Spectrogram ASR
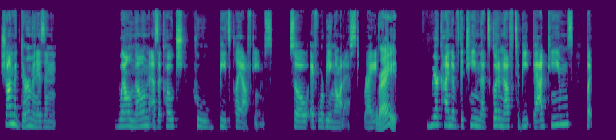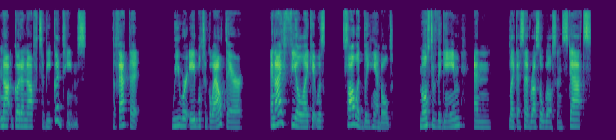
Sean McDermott isn't well known as a coach who beats playoff teams. So if we're being honest, right? Right we're kind of the team that's good enough to beat bad teams, but not good enough to beat good teams. The fact that we were able to go out there, and I feel like it was solidly handled most of the game. And like I said, Russell Wilson's stats,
